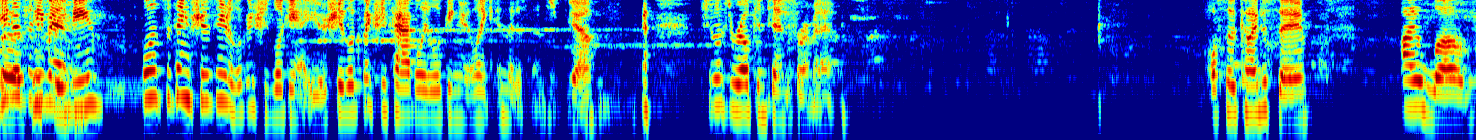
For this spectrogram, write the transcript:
She doesn't even- creepy. Well, it's the thing. She doesn't even look like she's looking at you. She looks like she's happily looking at, like, in the distance. Yeah. She looks real content for a minute. Also, can I just say, I love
